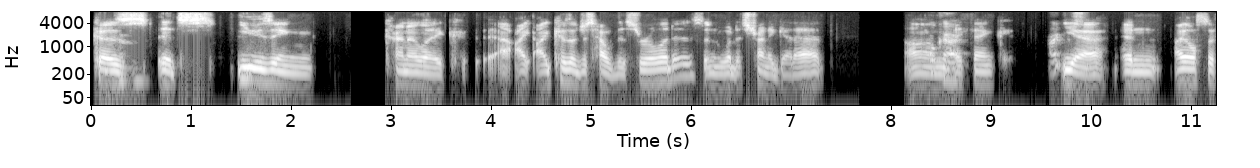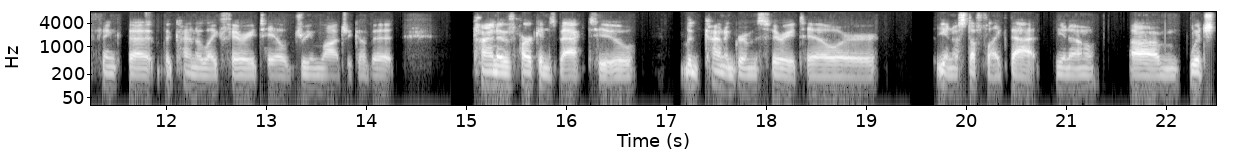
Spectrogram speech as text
because it's using kind of like I I because of just how visceral it is and what it's trying to get at. Um, Okay. I think I can see yeah, and I also think that the kind of like fairy tale dream logic of it kind of harkens back to the kind of Grimm's fairy tale or you know stuff like that, you know, um, which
